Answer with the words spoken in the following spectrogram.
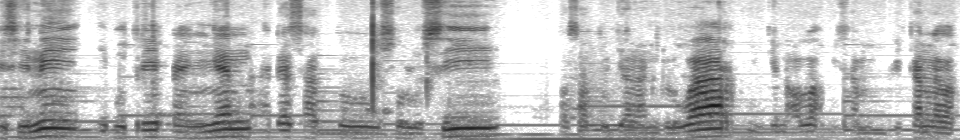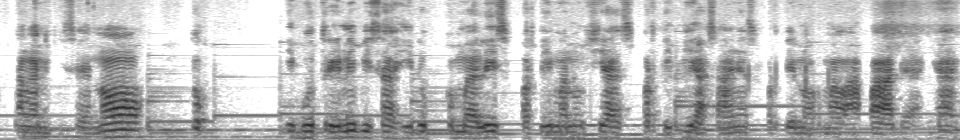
Di sini Ibu Tri pengen ada satu solusi atau satu jalan keluar, mungkin Allah bisa memberikan lewat tangan Kiseno untuk Ibu Tri ini bisa hidup kembali seperti manusia, seperti biasanya, seperti normal apa adanya.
